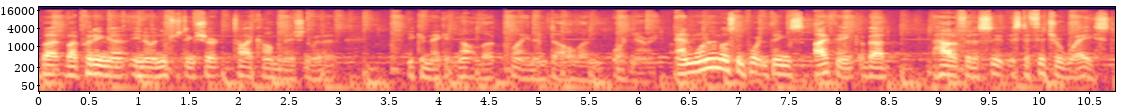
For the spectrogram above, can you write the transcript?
But by putting a, you know, an interesting shirt tie combination with it, you can make it not look plain and dull and ordinary. And one of the most important things I think about how to fit a suit is to fit your waist.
